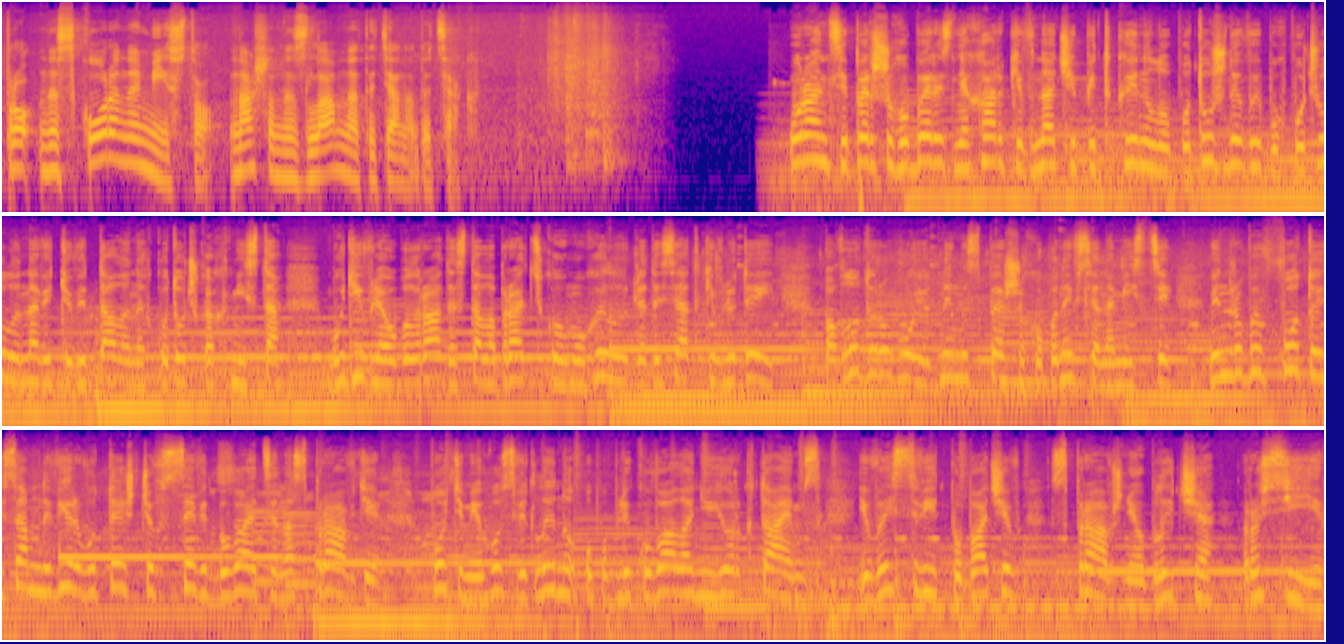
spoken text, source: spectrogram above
Про нескорене місто наша незламна Тетяна Доцяк. Уранці 1 березня Харків наче підкинуло. Потужний вибух почули навіть у віддалених куточках міста. Будівля облради стала братською могилою для десятків людей. Павло Дорогой одним із перших опинився на місці. Він робив фото і сам не вірив у те, що все відбувається насправді. Потім його світлину опублікувала Нью-Йорк Таймс, і весь світ побачив справжнє обличчя Росії.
